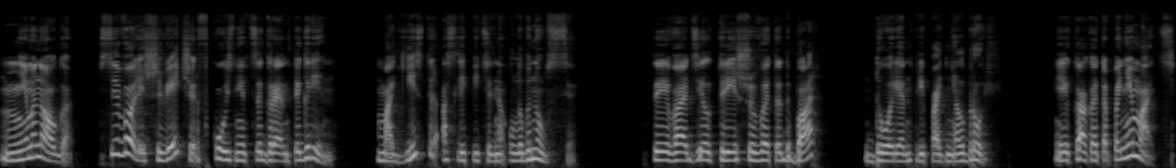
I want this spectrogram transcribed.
«Немного. Всего лишь вечер в кузнице Грент и Грин». Магистр ослепительно улыбнулся. «Ты водил Тришу в этот бар?» Дориан приподнял бровь. «И как это понимать?»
